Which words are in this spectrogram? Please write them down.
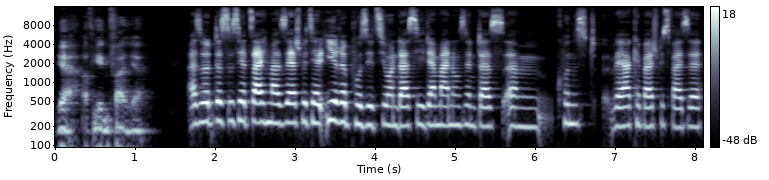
Ja, auf jeden Fall, ja. Also das ist jetzt, sage ich mal, sehr speziell Ihre Position, dass Sie der Meinung sind, dass ähm, Kunstwerke beispielsweise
